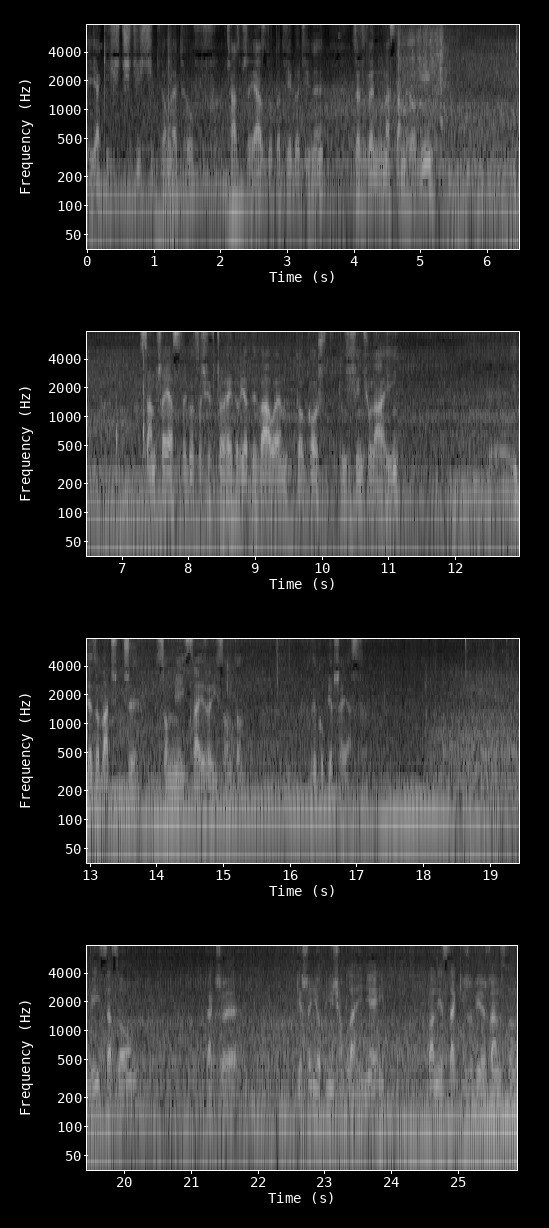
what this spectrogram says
Yy, jakieś 30 km. Czas przejazdu to 2 godziny ze względu na stan drogi. Sam przejazd z tego, co się wczoraj dowiadywałem, to koszt 50 lahi. Yy, idę zobaczyć, czy są miejsca. Jeżeli są, to wykupię przejazd. Miejsca są, także w kieszeni o 50 lahi mniej. Plan jest taki, że wyjeżdżamy stąd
